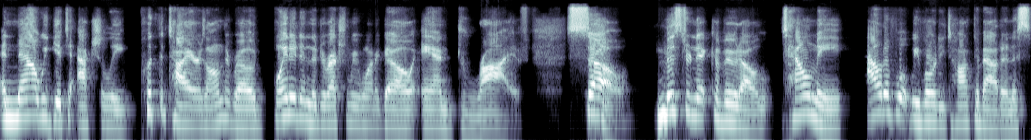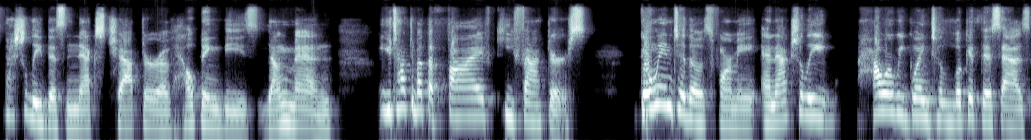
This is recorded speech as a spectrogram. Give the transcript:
And now we get to actually put the tires on the road, point it in the direction we want to go, and drive. So, Mr. Nick Cavuoto, tell me out of what we've already talked about, and especially this next chapter of helping these young men, you talked about the five key factors. Go into those for me and actually how are we going to look at this as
